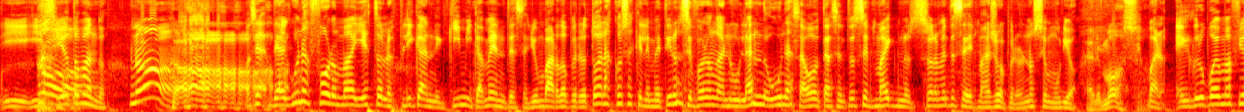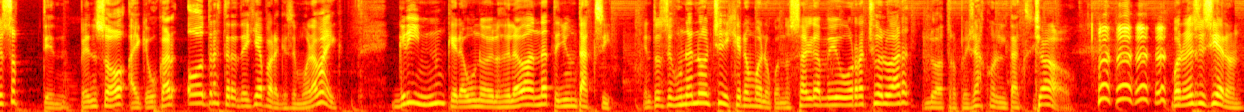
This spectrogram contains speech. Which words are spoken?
y, y No. siguió tomando. No. O sea, de alguna forma, y esto lo explican químicamente, sería un bardo, pero todas las cosas que le metieron se fueron anulando unas a otras. Entonces Mike no, solamente se desmayó, pero no se murió. Hermoso. Bueno, el grupo de mafiosos pensó, hay que buscar otra estrategia para que se muera Mike. Green, que era uno de los de la banda, tenía un taxi. Entonces una noche dijeron, bueno, cuando salga medio borracho del bar, lo con el taxi. Chao. Bueno, eso hicieron.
